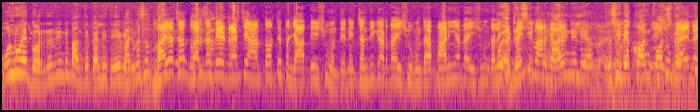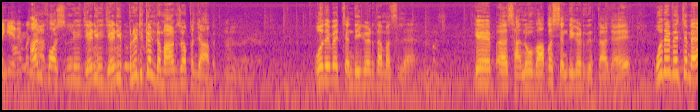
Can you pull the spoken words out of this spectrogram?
ਉਹਨੂੰ ਇਹ ਗਵਰਨਰ ਹੀ ਨਹੀਂ ਮੰਨਦੇ ਪਹਿਲੀ ਤੇ ਇਹ ਬਾਜਵਾ ਸਾਹਿਬ ਗਵਰਨਰ ਦੇ ਐਡਰੈਸ ਤੇ ਆਮ ਤੌਰ ਤੇ ਪੰਜਾਬ ਦੇ ਇਸ਼ੂ ਹੁੰਦੇ ਨੇ ਚੰਡੀਗੜ੍ਹ ਦਾ ਇਸ਼ੂ ਹੁੰਦਾ ਪਾਣੀਆਂ ਦਾ ਇਸ਼ੂ ਹੁੰਦਾ ਕੋਈ ਲੇਕਿਨ ਐਡਰੈਸ ਪਹਿਲੀ ਵਾਰ ਨਾ ਹੀ ਨਹੀਂ ਲਿਆ। ਤੁਸੀਂ ਵੇਖੋ ਗਾਇਬ ਹੈਗੇ ਨੇ ਅਨਫੋਰਚੂਨੇਟਲੀ ਪੰਜਾਬ ਦੇ। ਅਨਫੋਰਚੂਨੇਟਲੀ ਜਿਹੜੀ ਜਿਹੜੀ ਪੋਲੀਟੀਕਲ ਡਿਮਾਂਡਸ ਆਫ ਪੰਜਾਬ ਨੇ। ਉਹਦੇ ਵਿੱਚ ਚੰਡੀਗੜ੍ਹ ਦਾ ਮਸਲਾ ਹੈ ਕਿ ਅ, ਸਾਨੂੰ ਵਾਪਸ ਚੰਡੀਗੜ੍ਹ ਦਿੱਤਾ ਜਾਏ। ਉਹਦੇ ਵਿੱਚ ਮੈਂ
